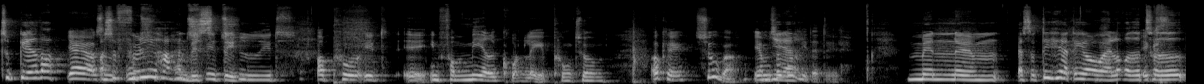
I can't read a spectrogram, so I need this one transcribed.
together. Ja, ja, og selvfølgelig har han vidst det. Utvetydigt, og på et øh, informeret grundlag, punktum. Okay, super. Jamen, så Ja. ved vi da det. Men øhm, altså det her, det er jo allerede taget...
